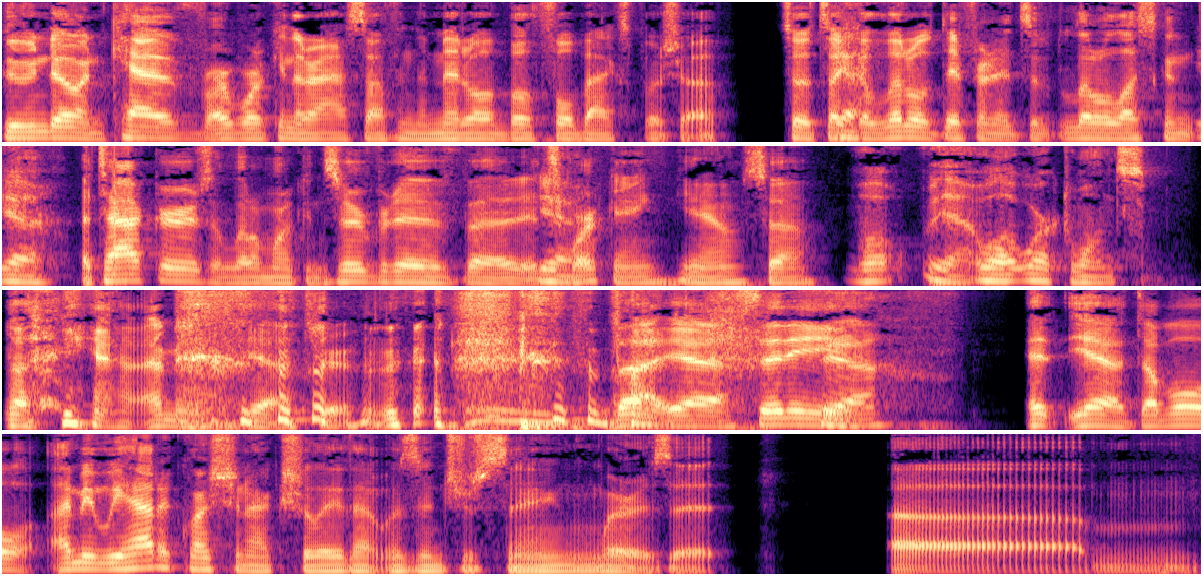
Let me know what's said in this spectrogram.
Gundo and Kev are working their ass off in the middle, and both fullbacks push up. So it's like Yeah. a little different. It's a little less con- Yeah. attackers, a little more conservative, but it's Yeah. working, you know. So Well, yeah. Well, it worked once. yeah, I mean, yeah, true. but yeah, City. Yeah. It, yeah, double. I mean, we had a question actually that was interesting. Where is it? Um,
